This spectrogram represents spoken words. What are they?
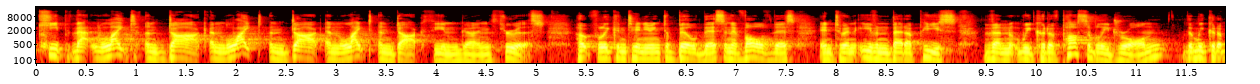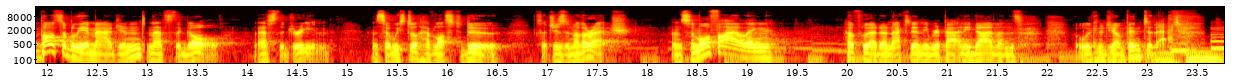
keep that light and dark and light and dark and light and dark theme going through this. Hopefully continuing to build this and evolve this into an even better piece than we could have possibly drawn, than we could have possibly imagined. And that's the goal. That's the dream. And so we still have lots to do, such as another etch and some more filing Hopefully I don't accidentally rip out any diamonds, but we're gonna jump into that.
